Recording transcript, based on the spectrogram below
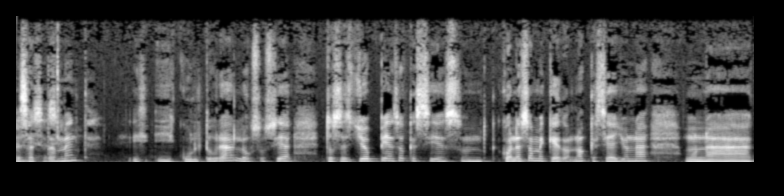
exactamente y, y, cultural o social. Entonces, yo pienso que sí es un con eso me quedo, ¿no? Que sí hay una una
